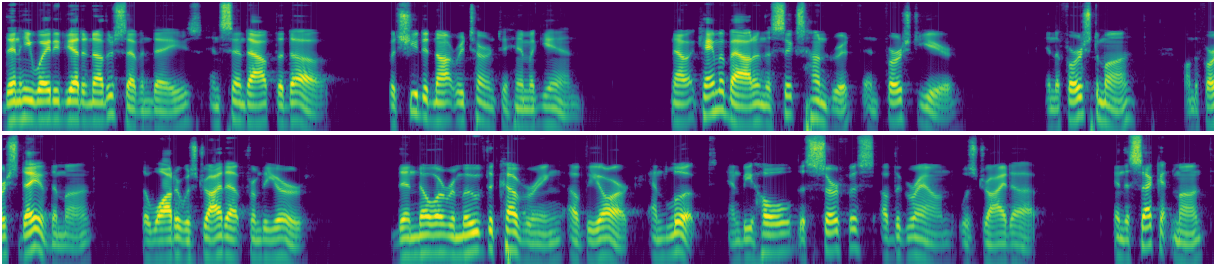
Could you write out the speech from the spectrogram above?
Then he waited yet another seven days and sent out the dove, but she did not return to him again. Now it came about in the six hundredth and first year, in the first month, on the first day of the month, the water was dried up from the earth. Then Noah removed the covering of the ark and looked, and behold, the surface of the ground was dried up. In the second month,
